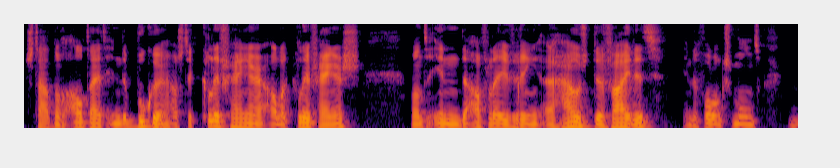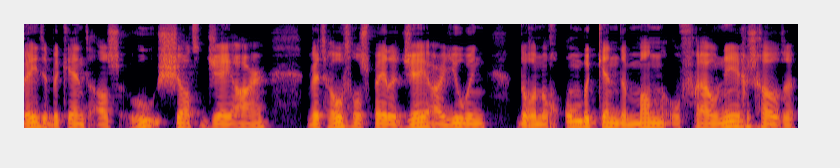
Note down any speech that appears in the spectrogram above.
staat nog altijd in de boeken als de cliffhanger alle cliffhangers. Want in de aflevering A House Divided, in de volksmond beter bekend als Who Shot JR, werd hoofdrolspeler J.R. Ewing door een nog onbekende man of vrouw neergeschoten.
